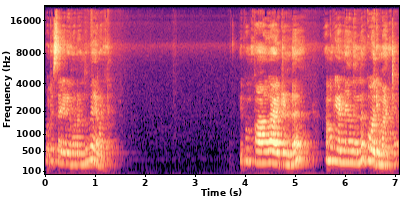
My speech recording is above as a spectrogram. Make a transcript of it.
ഒരു സൈഡും കൂടെ ഒന്ന് വേവട്ടെ. ഇപ്പം പാകമായിട്ടുണ്ട്. നമുക്ക് എണ്ണയിൽ നിന്ന് കോരി മാറ്റാം.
